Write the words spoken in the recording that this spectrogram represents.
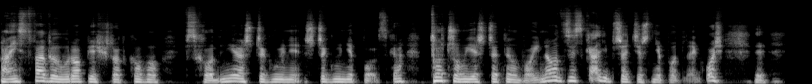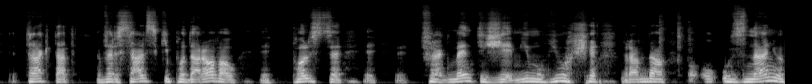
państwa w Europie Środkowo-Wschodniej, a szczególnie, szczególnie Polska, toczą jeszcze tę wojnę. Odzyskali przecież niepodległość. Traktat wersalski podarował Polsce fragmenty ziemi. Mówiło się, prawda, o uznaniu,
